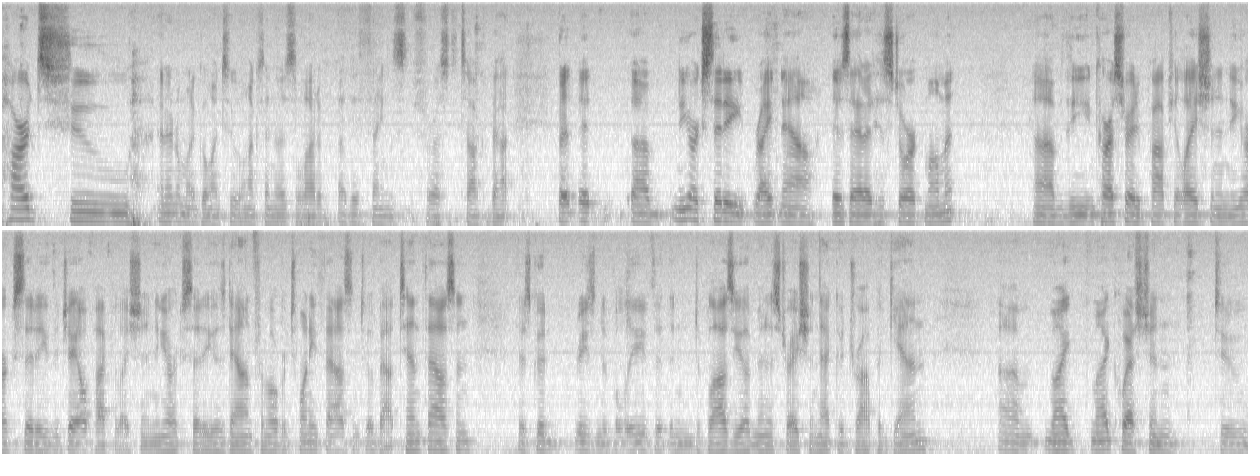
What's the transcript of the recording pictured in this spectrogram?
hard to, and I don't want to go on too long because I know there's a lot of other things for us to talk about. But it, um, New York City right now is at a historic moment. Um, the incarcerated population in New York City, the jail population in New York City, is down from over 20,000 to about 10,000. There's good reason to believe that in de Blasio administration that could drop again. Um, my, my question to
